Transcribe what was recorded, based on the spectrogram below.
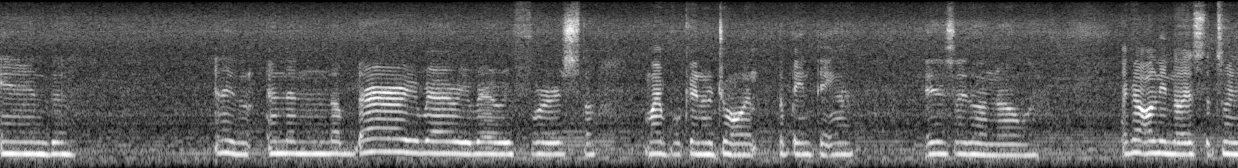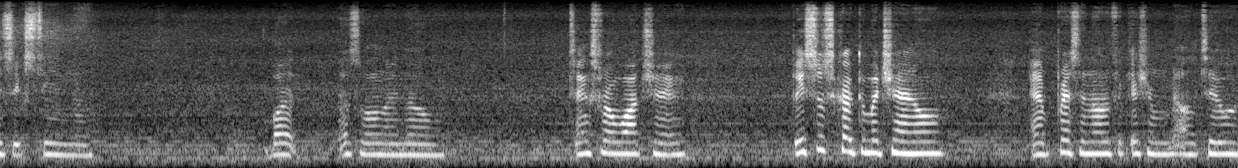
and and and then the very very very first uh, my volcano drawing the painting uh, is I don't know. I can only know it's the 2016 uh, but that's all I know. Thanks for watching Please subscribe to my channel and press the notification bell too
